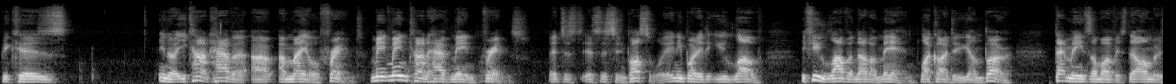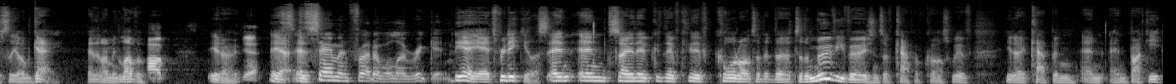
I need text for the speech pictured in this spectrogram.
because you know you can't have a, a, a male friend. Men, men can't have men friends. It's just it's just impossible. Anybody that you love, if you love another man like I do, young Bo, that means I'm obviously obviously I'm gay, and then I'm in love with him. Uh, you know, yeah. yeah, as, Sam and Frodo all over again. yeah, yeah, it's ridiculous, and and so they've they've, they've caught on to the, the to the movie versions of Cap, of course, with you know Cap and, and, and Bucky,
